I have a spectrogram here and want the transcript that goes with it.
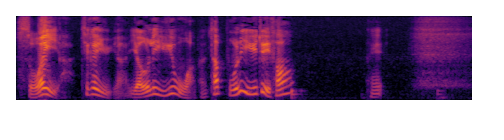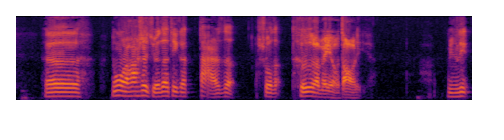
所以啊，这个雨啊，有利于我们，它不利于对方。哎，呃，努尔哈赤觉得这个大儿子说的特别有道理，命令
